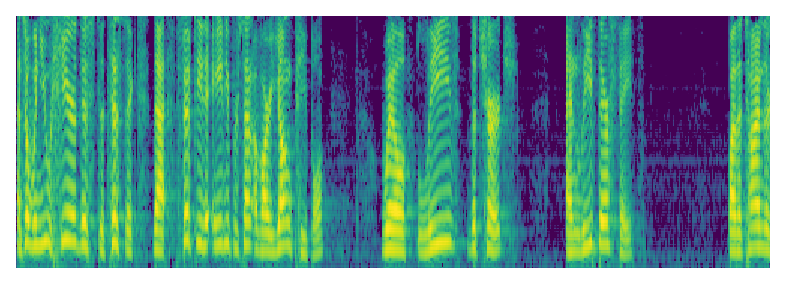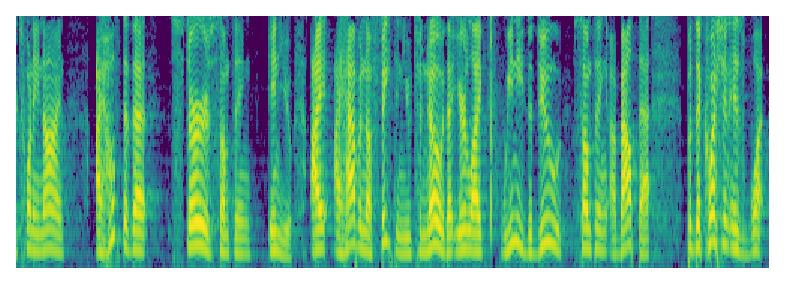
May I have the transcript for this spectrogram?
And so when you hear this statistic that 50 to 80% of our young people will leave the church and leave their faith by the time they're 29, I hope that that stirs something in you. I, I have enough faith in you to know that you're like, we need to do something about that. But the question is, what?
